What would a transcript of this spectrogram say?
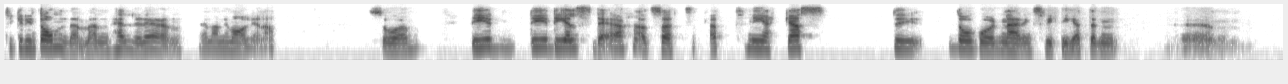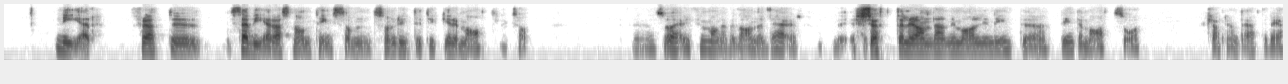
tycker inte om det, men hellre det än, än animalierna. Så det, det är dels det, alltså att, att nekas, det, då går näringsriktigheten eh, ner för att du serveras någonting som, som du inte tycker är mat. Liksom. Eh, så är det för många veganer. Det är kött eller andra animalier, det är inte, det är inte mat så. Klart jag inte äter det.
